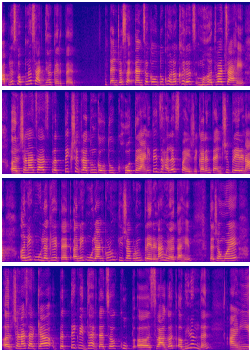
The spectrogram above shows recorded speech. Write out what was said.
आपलं स्वप्न साध्य करत आहेत त्यांच्या सा त्यांचं कौतुक होणं खरंच महत्त्वाचं आहे. अर्चनाचं आज प्रत्येक क्षेत्रातून कौतुक होतं आहे आणि ते झालंच पाहिजे कारण त्यांची प्रेरणा अनेक मुलं घेत आहेत अनेक मुलांकडून तिच्याकडून प्रेरणा मिळत आहे. त्याच्यामुळे अर्चनासारख्या प्रत्येक विद्यार्थ्याचं खूप स्वागत अभिनंदन. आणि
